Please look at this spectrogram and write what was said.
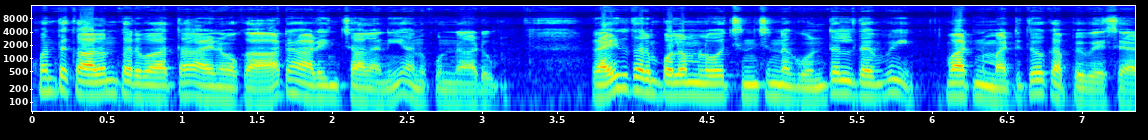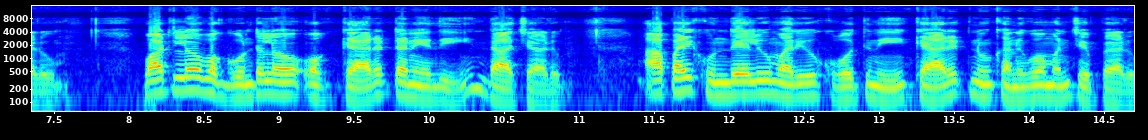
కొంతకాలం తర్వాత ఆయన ఒక ఆట ఆడించాలని అనుకున్నాడు. రైతు తన పొలంలో చిన్న చిన్న గుంటలు తవ్వి వాటిని మట్టితో కప్పివేశాడు. వాటిలో ఒక గుంటలో ఒక క్యారెట్ అనేది దాచాడు. ఆపై కుందేలు మరియు కోతిని క్యారెట్ను కనుగోమని చెప్పాడు.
